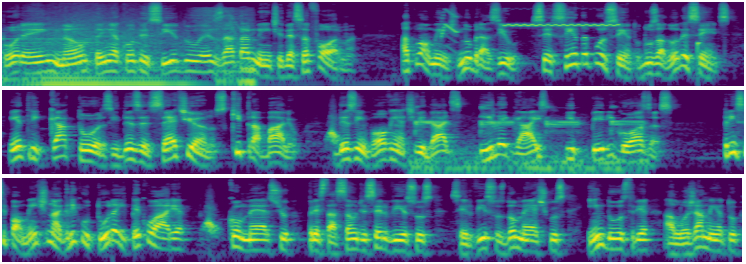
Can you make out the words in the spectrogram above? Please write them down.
Porém, não tem acontecido exatamente dessa forma. Atualmente, no Brasil, 60% dos adolescentes entre 14 e 17 anos que trabalham desenvolvem atividades ilegais e perigosas, principalmente na agricultura e pecuária, comércio, prestação de serviços, serviços domésticos, indústria, alojamento,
